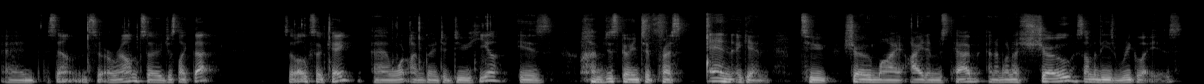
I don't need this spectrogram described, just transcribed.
and so around. So just like that. So that looks okay. And what I'm going to do here is I'm just going to press N again to show my items tab and I'm going to show some of these rig layers.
